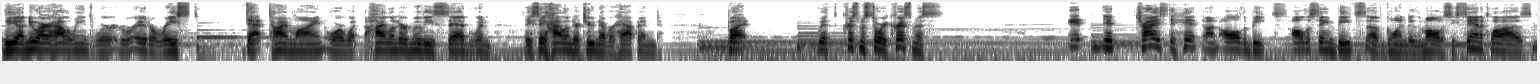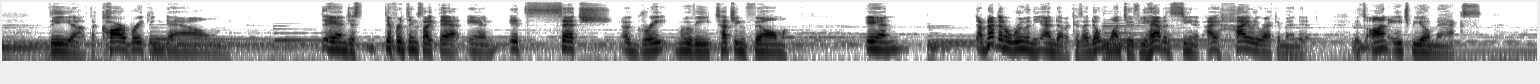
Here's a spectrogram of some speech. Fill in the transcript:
the uh, newer Halloweens where it erased that timeline, or what the Highlander movies said when they say Highlander 2 never happened. But with Christmas Story Christmas, it it tries to hit on all the beats, all the same beats of going to the mall to see Santa Claus, the uh, the car breaking down, and just different things like that. And it's such a great movie, touching film, and I'm not going to ruin the end of it because I don't want to. If you haven't seen it, I highly recommend it. It's on HBO Max,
